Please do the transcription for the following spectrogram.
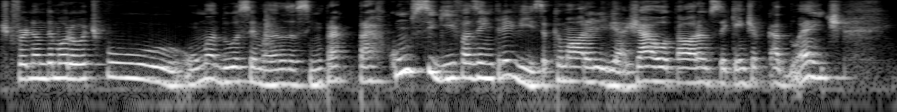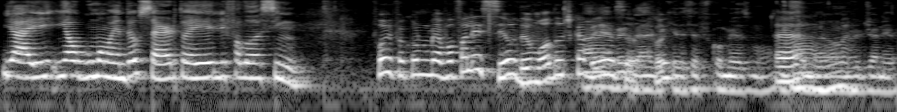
Acho que o Fernando demorou, tipo, uma, duas semanas, assim, pra, pra conseguir fazer a entrevista. Porque uma hora ele ia viajar, outra hora não sei quem tinha ficado doente. E aí, em algum momento deu certo, aí ele falou assim... Foi, foi quando minha avó faleceu, deu mó dor de Ah, é cabeça. verdade, Foi. que você ficou mesmo É. semana no Rio de Janeiro.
